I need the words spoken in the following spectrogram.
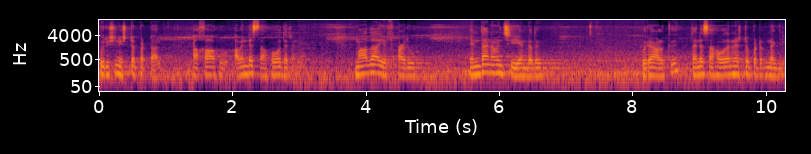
പുരുഷൻ ഇഷ്ടപ്പെട്ടാൽ അഹാഹു അവന്റെ സഹോദരന്. മാതാ യഫ് അലു എന്താണ് അവൻ ചെയ്യേണ്ടത്? ഒരാൾക്ക് തന്റെ സഹോദരനെ ഇഷ്ടപ്പെട്ടിട്ടുണ്ടെങ്കിൽ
